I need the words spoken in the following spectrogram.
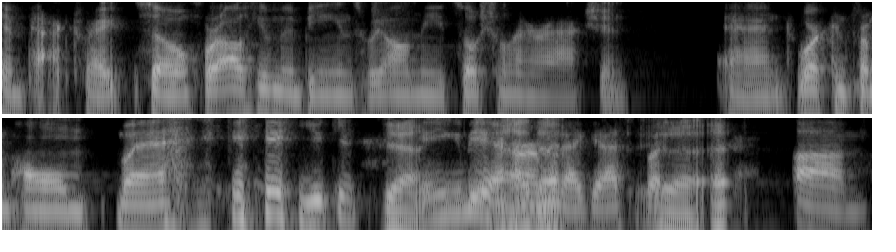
impact, right? So we're all human beings. We all need social interaction. And working from home, well, you can yeah. you can be a I hermit, know. I guess, but yeah. um,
